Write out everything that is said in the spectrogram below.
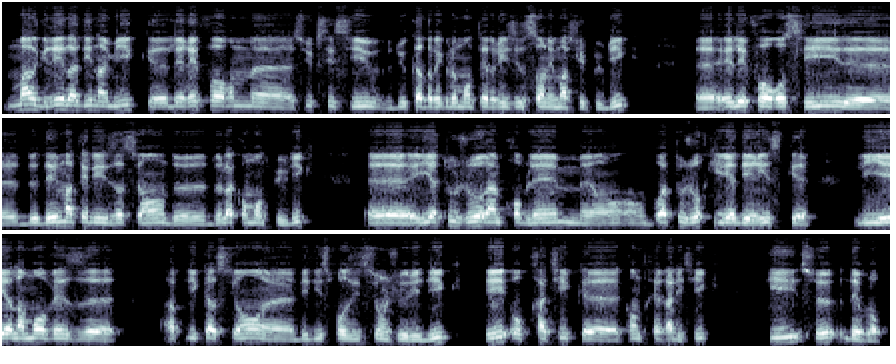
malgré la dynamique, euh, les réformes euh, successives du cadre réglementaire régissant les marchés publics et l'effort aussi de dématérialisation de, la commande publique, il y a toujours un problème. On, voit toujours qu'il y a des risques liés à la mauvaise application des dispositions juridiques et aux pratiques à l'éthique qui se développe.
